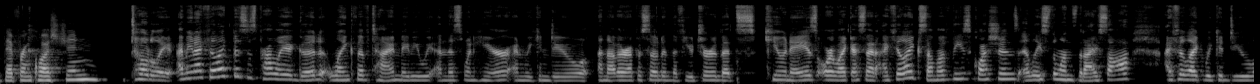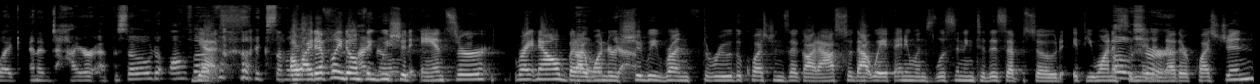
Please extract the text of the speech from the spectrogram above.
different question. Totally. I mean, I feel like this is probably a good length of time. Maybe we end this one here and we can do another episode in the future that's Q&As or like I said, I feel like some of these questions, at least the ones that I saw, I feel like we could do like an entire episode off of. Yes. like some Oh, I definitely don't think we should answer right now, but oh, I wonder yeah. should we run through the questions that got asked so that way if anyone's listening to this episode, if you want to oh, submit sure. another question,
